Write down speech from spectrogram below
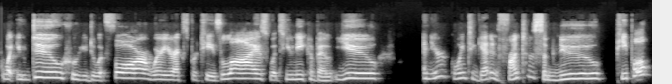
what you do, who you do it for, where your expertise lies, what's unique about you. And you're going to get in front of some new people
